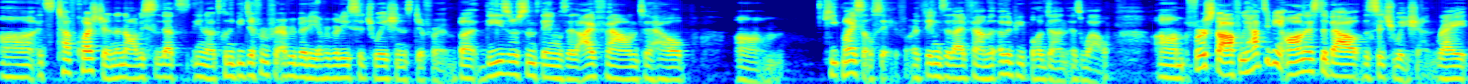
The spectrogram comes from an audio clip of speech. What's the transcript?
Uh, it's a tough question, and obviously that's you know it's going to be different for everybody. Everybody's situation is different, but these are some things that I've found to help um, keep myself safe or things that I've found that other people have done as well. Um, first off, we have to be honest about the situation, right?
